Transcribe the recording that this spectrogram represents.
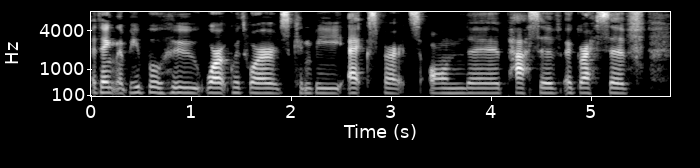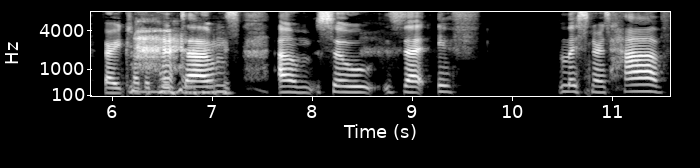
I think that people who work with words can be experts on the passive aggressive, very clever put downs. um, so that if listeners have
